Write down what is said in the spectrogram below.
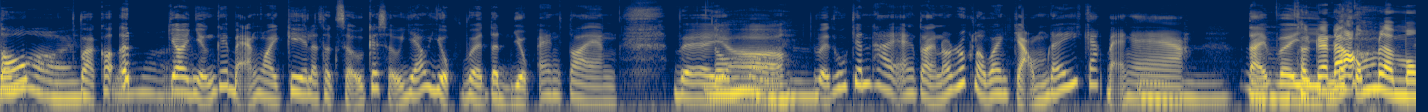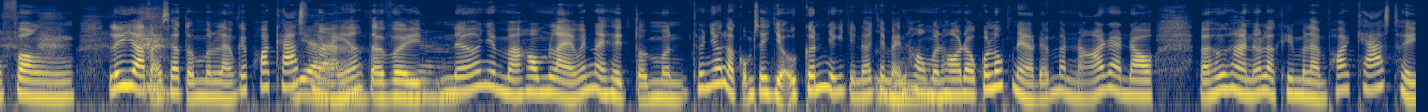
tốt rồi, và có ích rồi. cho những cái bạn ngoài kia là thực sự cái sự giáo dục về tình dục an toàn về uh, về thuốc tránh thai an toàn nó rất là quan trọng đấy các bạn à ừ. tại ừ. vì thực ra đó nó... cũng là một phần lý do tại sao tụi mình làm cái podcast yeah. này á tại vì yeah. nếu như mà không làm cái này thì tụi mình thứ nhất là cũng sẽ giữ kín những cái chuyện đó cho ừ. bản thân mình thôi đâu có lúc nào để mà nói ra đâu và thứ hai nữa là khi mà làm podcast thì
